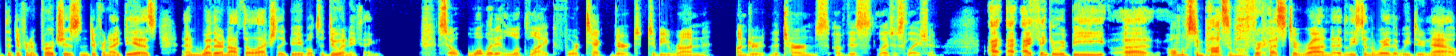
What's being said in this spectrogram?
the different approaches and different ideas and whether or not they'll actually be able to do anything. So, what would it look like for Tech Dirt to be run under the terms of this legislation? I, I think it would be uh, almost impossible for us to run, at least in the way that we do now.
